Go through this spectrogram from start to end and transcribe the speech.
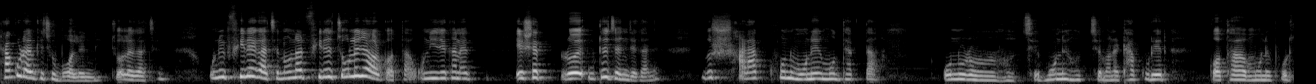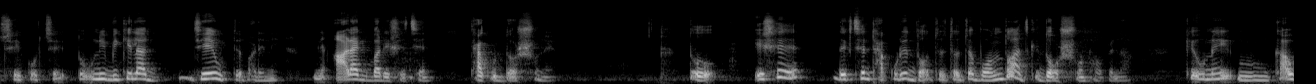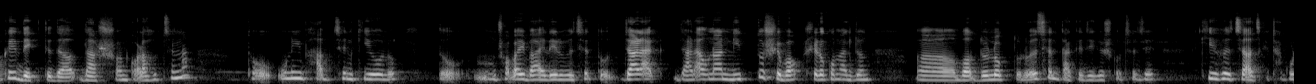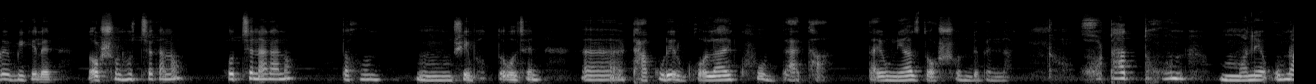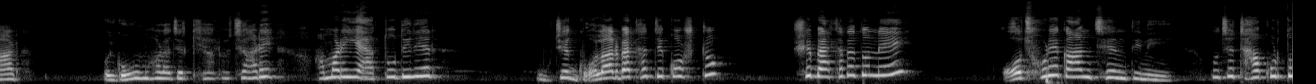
ঠাকুর আর কিছু বলেননি, চলে গেছেন। উনি ফিরে গেছেন। ওনার ফিরে চলে যাওয়ার কথা। উনি যেখানে এসে রয়ে উঠেছেন যেখানে। কিন্তু সারাক্ষণ মনের মধ্যে একটা অনুরণন হচ্ছে, মনে হচ্ছে মানে ঠাকুরের কথা মনে পড়ছে, করছে। তো উনি বিকেলে আর যেয়ে উঠতে পারেনি। উনি আর একবার এসেছেন ঠাকুর দর্শনে। তো এসে দেখছেন ঠাকুরের দরজা দরজা বন্ধ, আজকে দর্শন হবে না। কেউ নেই কাউকেই দেখতে দর্শন করা হচ্ছে না। তো উনি ভাবছেন কি হলো? তো সবাই বাইরে রয়েছে। তো যারা যারা ওনার নিত্য সেবক, সেরকম একজন ভদ্রলোক তো রয়েছেন, তাকে জিজ্ঞেস করছে যে, কি হয়েছে? আজকে ঠাকুরের বিকেলে দর্শন হচ্ছে কেন? হচ্ছে না কেন? তখন সেই ভক্ত বলছেন ঠাকুরের গলায় খুব ব্যথা, তাই উনি আজ দর্শন দেবেন না। হঠাৎ তখন মানে ওনার ওই গৌর মহারাজের খেয়াল হচ্ছে আরে, আমার এই এতদিনের যে গলার ব্যথার যে কষ্ট, সে ব্যথাটা তো নেই? অঝরে কাঁদছেন তিনি। বলছে, ঠাকুর তো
